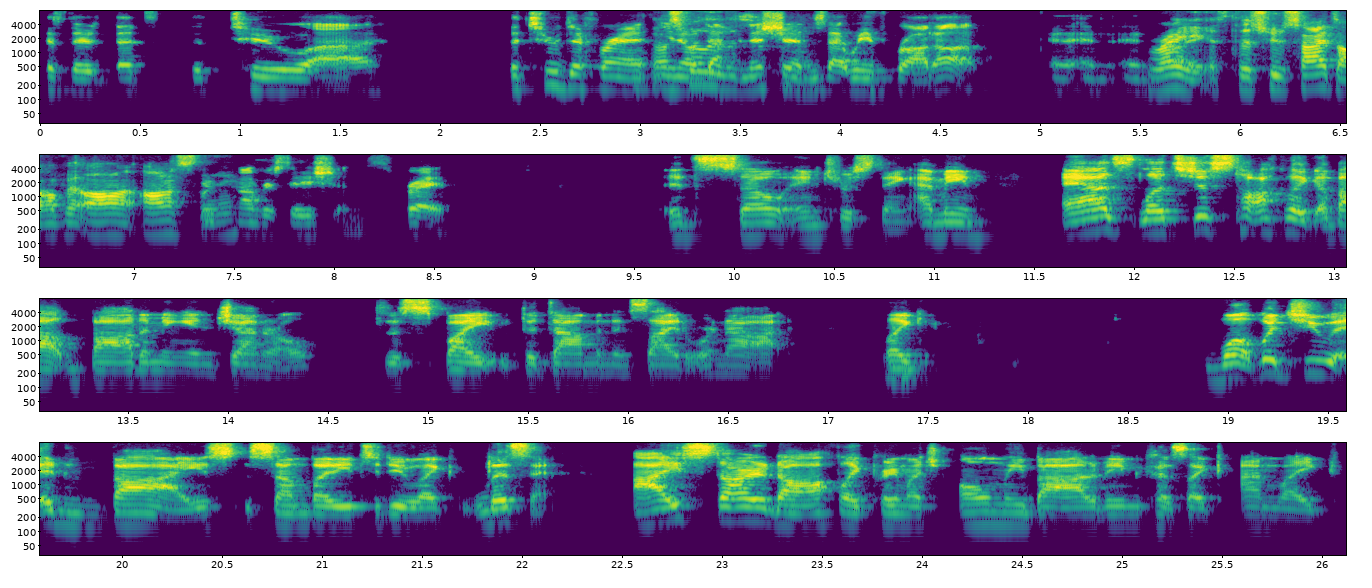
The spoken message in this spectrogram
Because there, that's the two, uh, the two different, that's you know, really definitions that we've brought up. And, and right, like, it's the two sides of it, honestly. Conversations, right? It's so interesting. I mean, as let's just talk like about bottoming in general, despite the dominant side or not. Mm-hmm. Like what would you advise somebody to do? Like, listen, I started off like pretty much only bottoming because like I'm like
